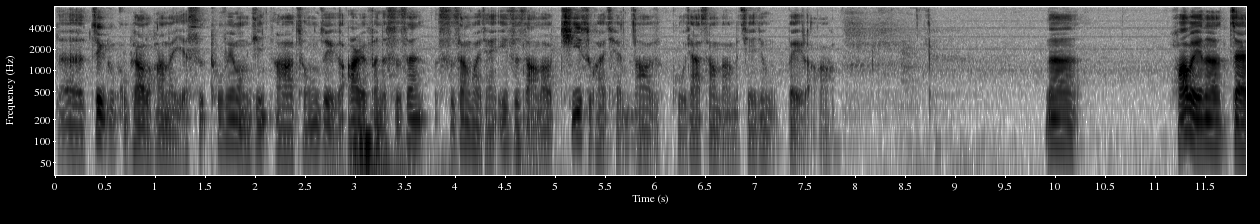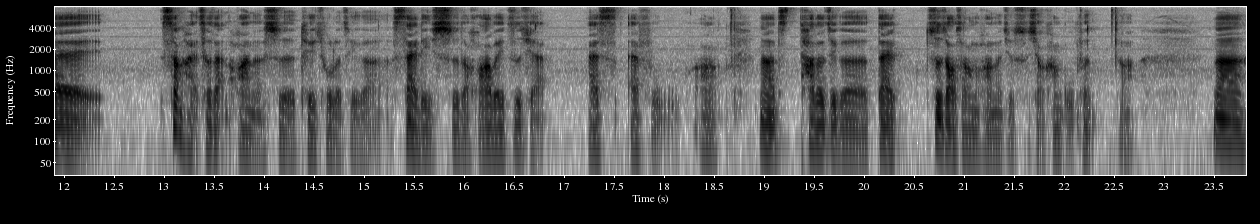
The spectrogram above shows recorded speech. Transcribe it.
呃，这个股票的话呢，也是突飞猛进啊，从这个二月份的十三十三块钱，一直涨到七十块钱啊，股价上涨了接近五倍了啊。那华为呢，在上海车展的话呢，是推出了这个赛力斯的华为智选 SF 五啊，那它的这个代制造商的话呢，就是小康股份啊，那。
